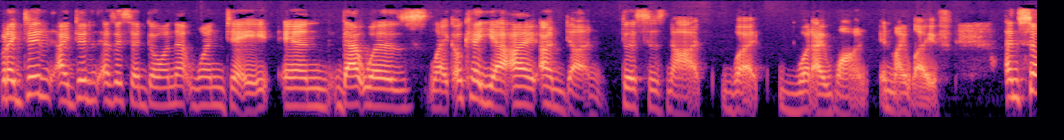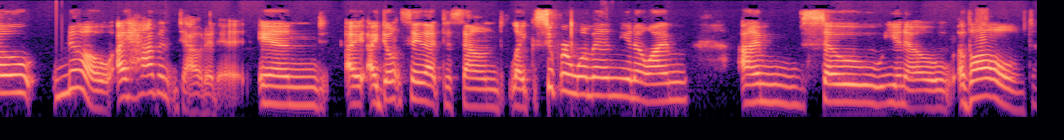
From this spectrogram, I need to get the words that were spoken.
but I did I did as I said go on that one date, and that was like, okay, yeah, I I'm done. This is not what what I want in my life. And so, no, I haven't doubted it. And I, I don't say that to sound like superwoman, you know, I'm, I'm so, you know, evolved.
